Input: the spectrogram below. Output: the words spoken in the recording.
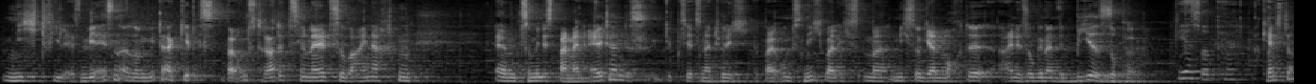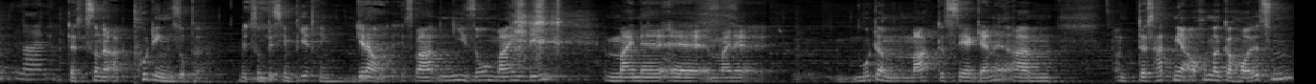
nicht viel essen. Wir essen also Mittag gibt es bei uns traditionell zu Weihnachten, ähm, zumindest bei meinen Eltern, das gibt es jetzt natürlich bei uns nicht, weil ich es immer nicht so gern mochte, eine sogenannte Biersuppe. Biersuppe. Kennst du? Nein. Das ist so eine Art Puddingsuppe mit so ein bisschen Bier trinken. Genau, es war nie so mein Ding. Meine, äh, meine Mutter mag das sehr gerne. Ähm, und das hat mir auch immer geholfen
